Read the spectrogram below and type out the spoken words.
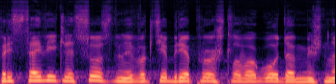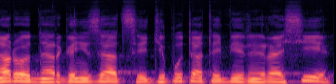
Представитель созданной в октябре прошлого года Международной организации «Депутаты мирной России»,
